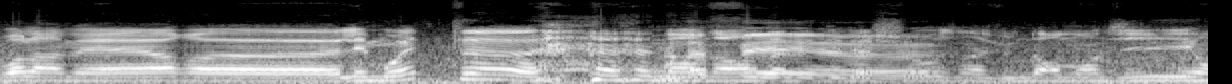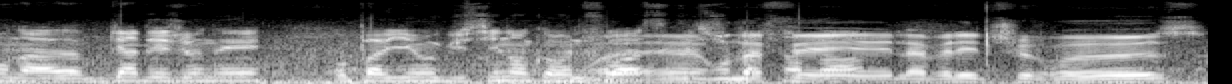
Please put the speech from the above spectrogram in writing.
Voilà la mer, euh, les mouettes. non, a non, on a fait, vu des belles euh, choses. On a vu Normandie, on a bien déjeuné au pavillon Augustine encore une fois. On a fait sympa. la vallée de Chevreuse,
